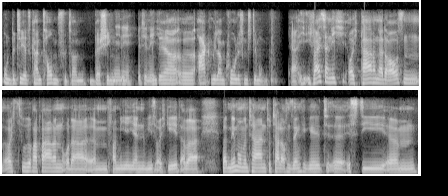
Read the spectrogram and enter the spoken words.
und bitte jetzt kein Taubenfüttern-Bashing. Nee, nee, bitte nicht. In der äh, arg melancholischen Stimmung. Ja, ich, ich, weiß ja nicht, euch Paaren da draußen, euch Zuhörerpaaren oder ähm, Familien, wie es euch geht, aber bei mir momentan total auf den Senke geht, äh, ist die. Ähm,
